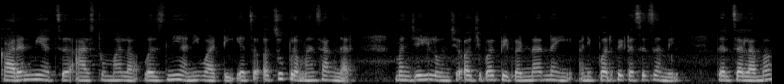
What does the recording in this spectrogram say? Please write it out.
कारण मी याचं आज तुम्हाला वजनी आणि वाटी याचं अचूक प्रमाण सांगणार. म्हणजे हे लोणचे अजिबात बिघडणार नाही आणि परफेक्ट असं जमेल. तर चला मग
